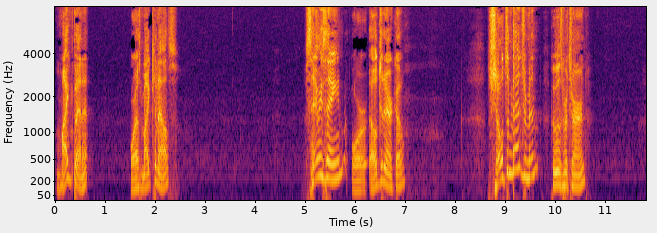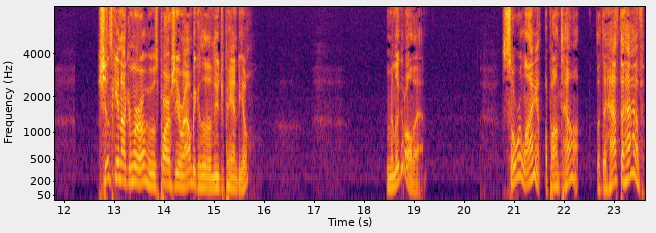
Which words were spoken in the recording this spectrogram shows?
Mike Bennett or as Mike Kanellis, Sami Zayn, or El Generico, Shelton Benjamin, who has returned, Shinsuke Nakamura, who was partially around because of the New Japan deal. I mean, look at all that. So reliant upon talent that they have to have.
